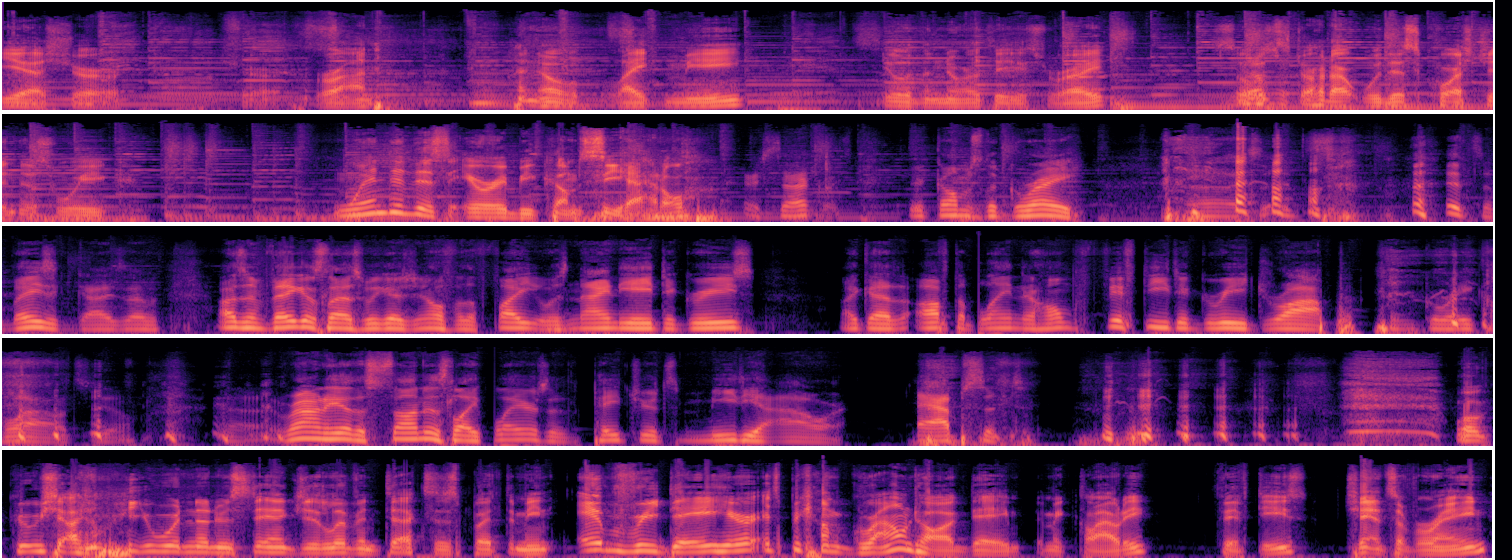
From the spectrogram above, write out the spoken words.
Yeah, sure. Sure. Ron, I know, like me, you live in the Northeast, right? So let's start out with this question this week. When did this area become Seattle? Exactly. Here comes the gray. Uh, it's, it's, it's amazing, guys. I, I was in Vegas last week, as you know, for the fight. It was 98 degrees. I got off the plane at home, 50 degree drop in gray clouds. You know, uh, around here the sun is like players of the Patriots media hour, absent. Well, Goose, I don't, you wouldn't understand because you live in Texas, but I mean, every day here, it's become Groundhog Day. I mean, cloudy, 50s, chance of rain.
